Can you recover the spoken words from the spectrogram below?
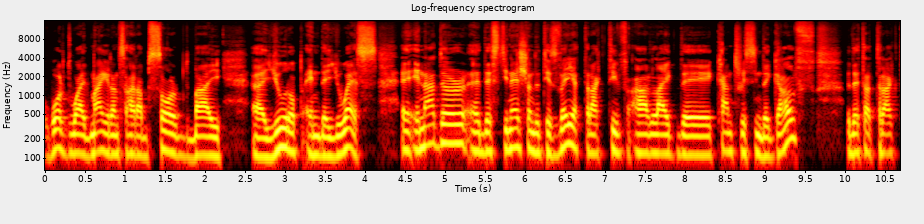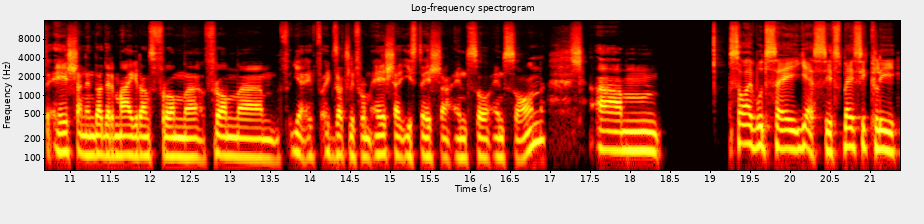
worldwide migrants are absorbed by uh, Europe and the US. another uh, destination that is very attractive are like the countries in the Gulf that attract Asian and other migrants from uh, from um, yeah exactly from Asia, East Asia, and so and so on. Um, so I would say yes, it's basically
